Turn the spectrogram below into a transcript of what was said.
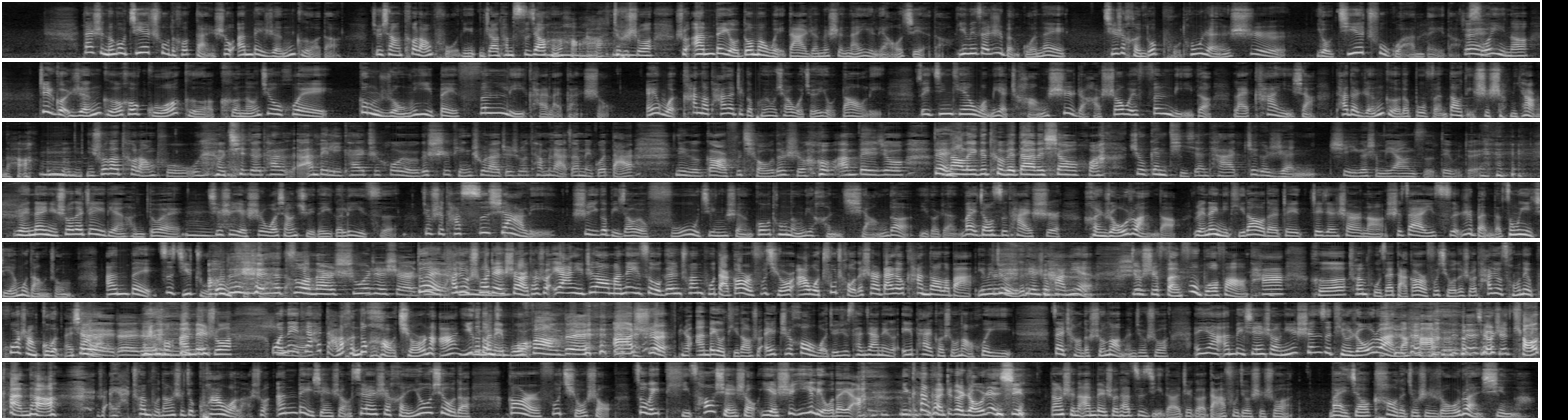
但是能够接触的和感受安倍人格的，就像特朗普，你你知道他们私交很好哈，就是说说安倍有多么伟大，人们是难以了解的，因为在日本国内，其实很多普通人是。有接触过安倍的，所以呢，这个人格和国格可能就会更容易被分离开来感受。哎，我看到他的这个朋友圈，我觉得有道理，所以今天我们也尝试着哈，稍微分离的来看一下他的人格的部分到底是什么样的哈。嗯，你说到特朗普，我我记得他安倍离开之后有一个视频出来，就说他们俩在美国打那个高尔夫球的时候，安倍就闹了一个特别大的笑话，就更体现他这个人是一个什么样子，对不对？瑞内，你说的这一点很对，嗯，其实也是我想举的一个例子，就是他私下里。是一个比较有服务精神、沟通能力很强的一个人，外交姿态是很柔软的。瑞内，你提到的这这件事儿呢，是在一次日本的综艺节目当中，安倍自己主动哦，对他坐那儿说这事儿，对，他就说这事儿，他说：“哎呀，你知道吗？那一次我跟川普打高尔夫球啊，我出丑的事儿大家都看到了吧？因为 就有一个电视画面，就是反复播放他和川普在打高尔夫球的时候，他就从那坡上滚了下来。对对对然后安倍说：“我那天还打了很多好球呢，啊，一个都没播不。”放，对，啊，是。然后安倍又提到说，哎，之后我就去参加那个 APEC 首脑会议，在场的首脑们就说，哎呀，安倍先生，您身子挺柔软的哈 就是调侃他。说，哎呀，川普当时就夸我了，说安倍先生虽然是很优秀的高尔夫球手，作为体操选手也是一流的呀。你看看这个柔韧性。当时呢，安倍说他自己的这个答复就是说，外交靠的就是柔软性啊。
